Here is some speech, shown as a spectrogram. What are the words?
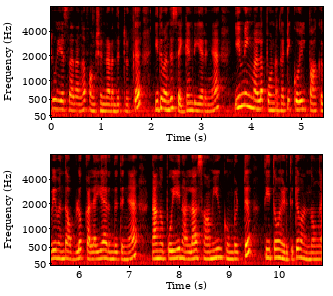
டூ இயர்ஸாக தாங்க ஃபங்க்ஷன் நடந்துட்டுருக்கு. இது வந்து செகண்ட் இயருங்க ஈவினிங் மேலே போனங்காட்டி கோயில் பார்க்கவே வந்து அவ்வளோ கலையாக இருந்ததுங்க. நாங்கள் போய் நல்லா சாமியும் கும்பிட்டு தீர்த்தம் எடுத்துகிட்டு வந்தோங்க.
